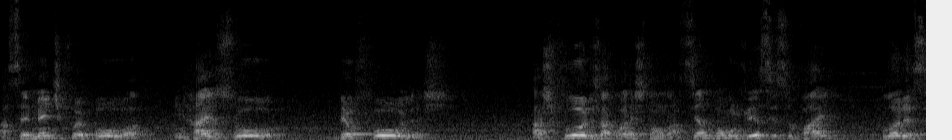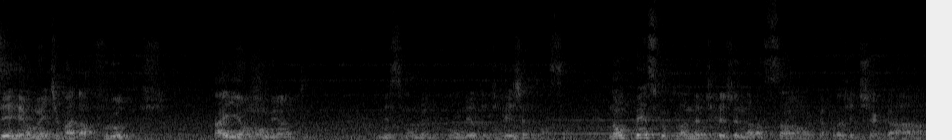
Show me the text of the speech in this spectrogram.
a semente foi boa, enraizou, deu folhas, as flores agora estão nascendo. Vamos ver se isso vai florescer realmente, vai dar frutos. Aí é o momento, nesse momento do planeta de regeneração. Não pense que o planeta de regeneração é para a gente chegar,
